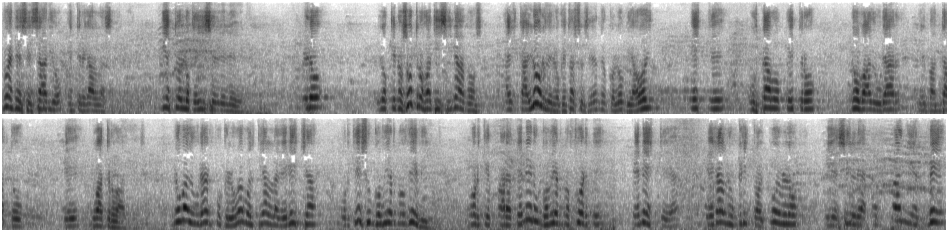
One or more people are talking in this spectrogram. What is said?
no es necesario entregar las armas. Y esto es lo que dice el ELN. Pero lo que nosotros vaticinamos al calor de lo que está sucediendo en Colombia hoy, es que Gustavo Petro no va a durar el mandato de cuatro años. No va a durar porque lo va a voltear la derecha, porque es un gobierno débil, porque para tener un gobierno fuerte tenés que pegarle un grito al pueblo y decirle acompáñenme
